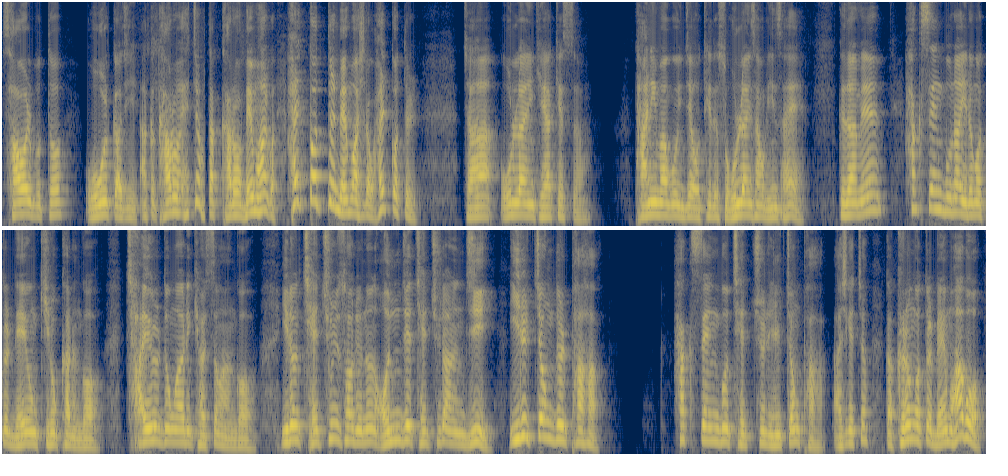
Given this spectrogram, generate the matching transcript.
4월부터 5월까지 아까 가로 했죠? 딱 가로 메모할 거. 할 것들 메모하시라고 할 것들. 자, 온라인 계약했어. 담임하고 이제 어떻게 됐어? 온라인상으로 인사해. 그 다음에 학생부나 이런 것들 내용 기록하는 거, 자율 동아리 결성한 거, 이런 제출 서류는 언제 제출하는지 일정들 파악. 학생부 제출 일정 파악. 아시겠죠? 그러니까 그런 것들 메모하고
